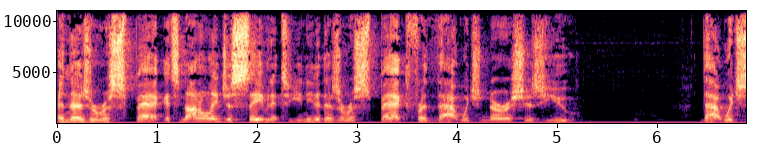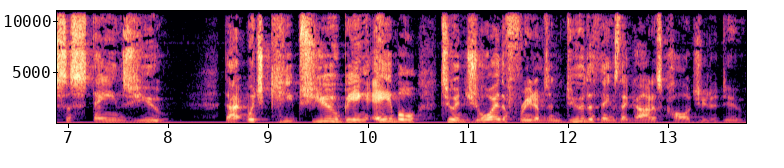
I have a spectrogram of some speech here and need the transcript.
And there's a respect. It's not only just saving it till you need it, there's a respect for that which nourishes you, that which sustains you, that which keeps you being able to enjoy the freedoms and do the things that God has called you to do.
